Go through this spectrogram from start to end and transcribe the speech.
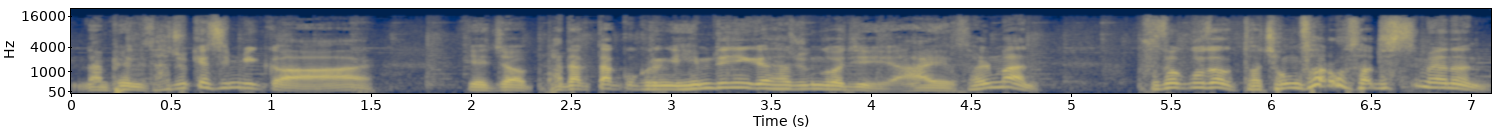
남편이 사줬겠습니까? 이게 저 바닥 닦고 그런 게 힘드니까 사준 거지. 아유 설마 구석구석 더 청소하라고 사줬으면은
